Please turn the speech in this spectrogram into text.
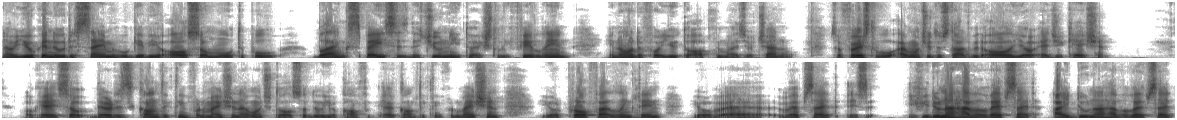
Now you can do the same. It will give you also multiple blank spaces that you need to actually fill in in order for you to optimize your channel. So first of all, I want you to start with all your education. Okay, so there is contact information. I want you to also do your uh, contact information, your profile, LinkedIn, your uh, website is. If you do not have a website, I do not have a website.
